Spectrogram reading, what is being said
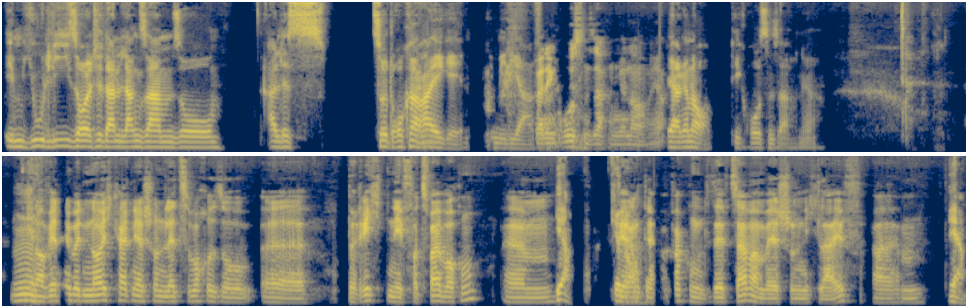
im Juli sollte dann langsam so alles zur Druckerei ja. gehen, im Idealfall. Bei den großen Sachen, genau. Ja. ja, genau, die großen Sachen, ja. Genau, wir hatten über die Neuigkeiten ja schon letzte Woche so äh, berichten, nee, vor zwei Wochen. Ähm, ja, genau. Während der Verpackung, selbst da waren wir ja schon nicht live. Ähm, ja.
